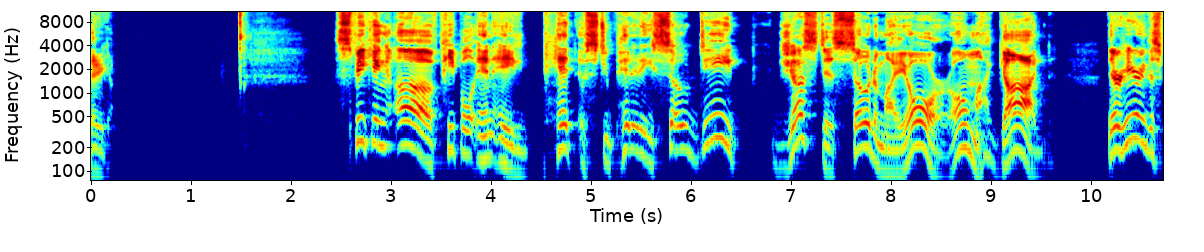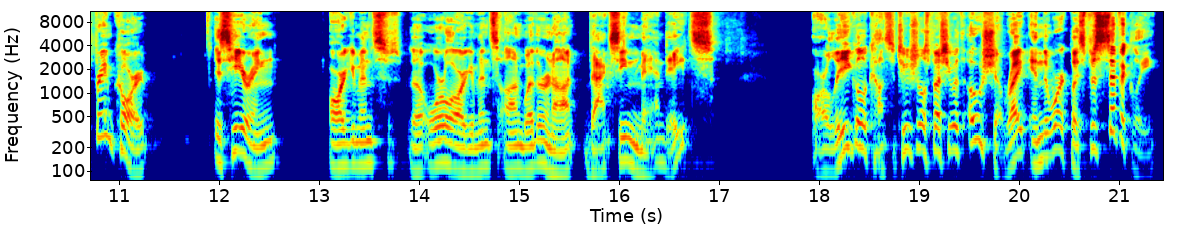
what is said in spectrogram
There you go. Speaking of people in a pit of stupidity so deep, Justice Sotomayor, oh my God. They're hearing the Supreme Court is hearing arguments, the oral arguments on whether or not vaccine mandates are legal, constitutional, especially with OSHA, right? In the workplace, specifically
